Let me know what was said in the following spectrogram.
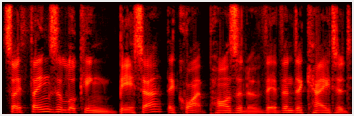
So things are looking better. They're quite positive. They've indicated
